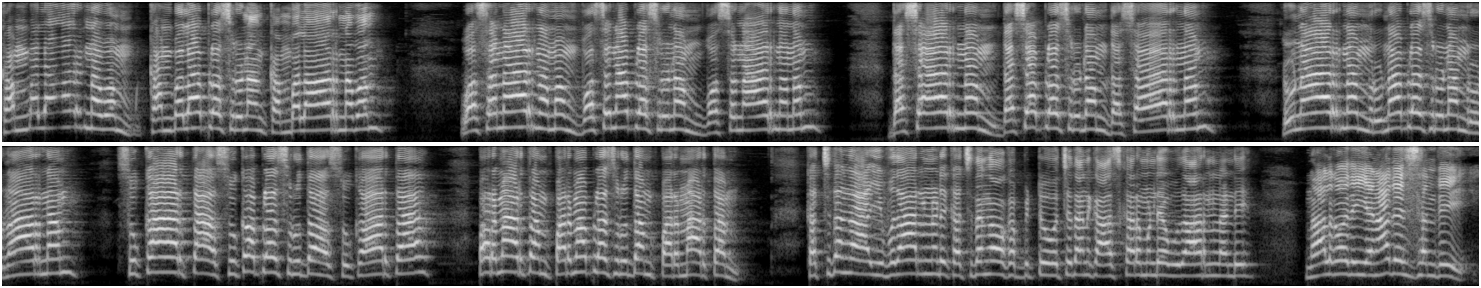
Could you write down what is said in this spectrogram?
కంబలార్ణవం. కంబల ప్లస్ రుణం కంబలార్ణవం. వసనార్ణమం. వసన ప్లస్ రుణం. వసనార్ణనం. దశార్ణం. దశ ప్లస్ రుణం. దశార్ణం. రుణార్ణం. రుణ ప్లస్ రుణం. రుణార్ణం. సుఖార్త. సుఖ ప్లస్ రుత సుఖార్త. పరమార్థం. పరమ ప్లస్ రుతం పరమార్థం. ఖచ్చితంగా ఈ ఉదాహరణ నుండి ఖచ్చితంగా ఒక బిట్టు వచ్చేదానికి ఆస్కారం ఉండే ఉదాహరణలు అండి నాలుగవది యనాదేశ సంధి.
